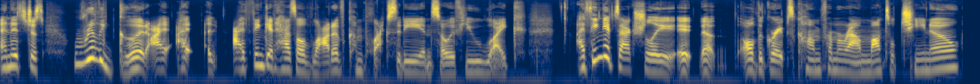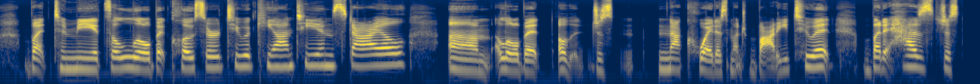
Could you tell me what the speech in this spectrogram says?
and it's just really good. I I I think it has a lot of complexity, and so if you like I think it's actually it, uh, all the grapes come from around Montalcino, but to me, it's a little bit closer to a Chianti in style. Um, a little bit, just not quite as much body to it, but it has just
